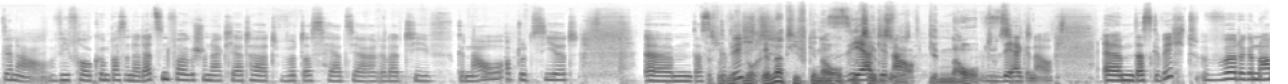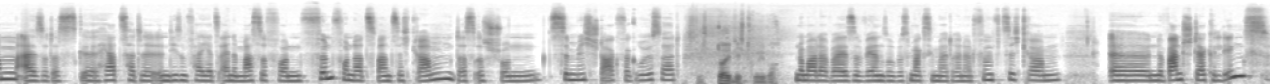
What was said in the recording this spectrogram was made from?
Genau. Wie Frau Kümpers in der letzten Folge schon erklärt hat, wird das Herz ja relativ genau obduziert. Ähm, das, das wird Gewicht, nicht nur relativ genau genau Sehr genau. Genau obduziert. Sehr genau. Ähm, das Gewicht würde genommen, also das Herz hatte in diesem Fall jetzt eine Masse von 520 Gramm. Das ist schon ziemlich stark vergrößert. Das ist deutlich drüber. Normalerweise wären so bis maximal 350 Gramm. Äh, eine Wandstärke links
